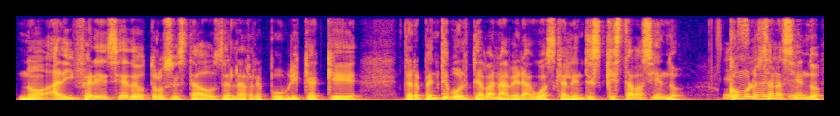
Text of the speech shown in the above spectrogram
¿no? A diferencia de otros estados de la República que de repente volteaban a ver a Aguascalientes, ¿qué estaba haciendo? ¿Cómo lo están haciendo?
